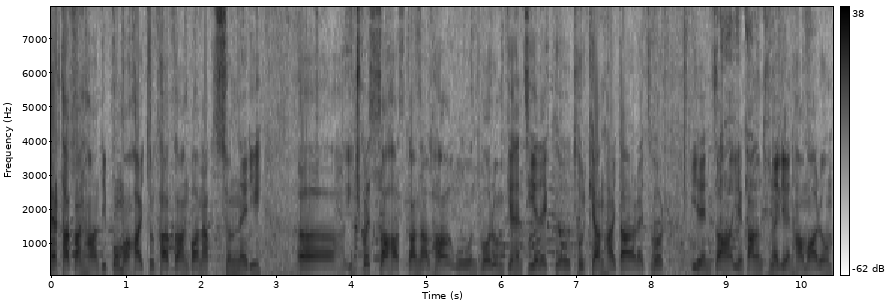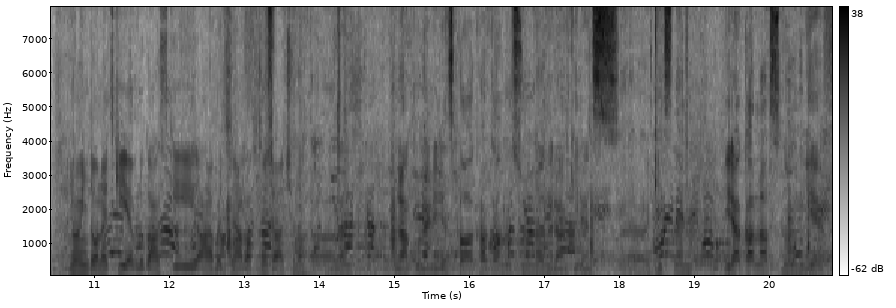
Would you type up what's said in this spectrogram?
հերթական հանդիպումը հայ-թուրքական բանակցությունների ինչպես սա հասկանալ, հա, ու ընդ որում հենց երեք Թուրքիան հայտարարեց, որ իրենց իրենք անընդունելի են համարում նույն Դոնեցկի եւ Լուգանսկի հանրապետության անկախության ճանաչումը։ Նրանք ունեն իրենց քաղաքականությունը, նրանք իրենց գիծն են իրականացնում եւ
